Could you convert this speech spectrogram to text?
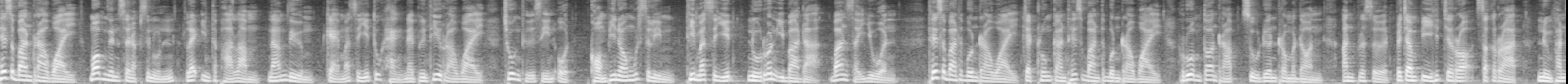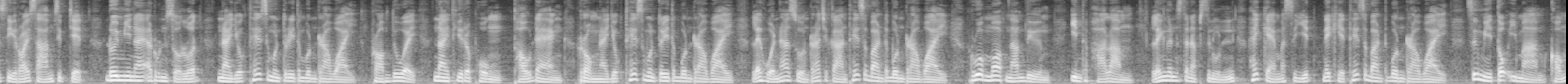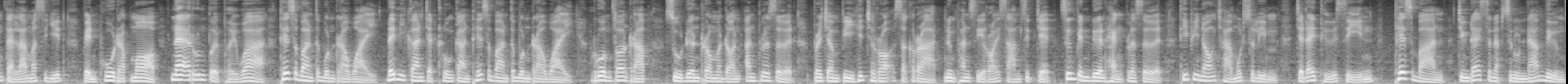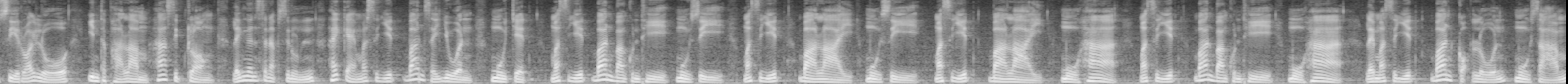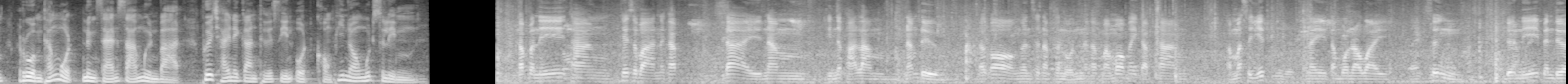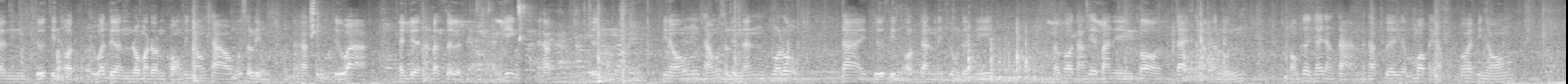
เทศบาลราวัยมอบเงินสนับสนุน และอินทผลัมน้ำดื่ม แก่มัสยิดทุกแห่งในพื้นที่ราวัย ช่วงถือศีลอด ของพี่น้องมุสลิม ที่มัสยิดนูร่นอิบาดะบ้านสายยวน เทศบาลตำบลราวัย จัดโครงการเทศบาลตำบลราวัย ร่วมต้อนรับสู่เดือนรอมฎอน อันประเสริฐ ประจำปีฮิจเราะศักราช 1437 โดยมีนายอรุณโสรสนายกเทศมนตรีตำบลราวัย พร้อมด้วยนายธีรพงษ์เถาแดง รองนายกเทศมนตรีตำบลราวัย และหัวหน้าส่วนราชการเทศบาลตำบลราวัย ร่วมมอบน้ำดื่ม อินทผลัม และเงินสนับสนุน ให้แก่มัสยิดในเขตเทศบาลตำบลราวัย ซึ่งมีโต๊ะอิหม่ามของแต่ละมัสยิดเป็นผู้รับมอบนายอรุณเปิดเผยว่าเทศบาลตำบลราวัย ได้มีการจัดโครงการเทศบาลตำบลราวัย ร่วมต้อนรับ สู่เดือนรอมฎอนอันประเสริฐ ประจำปีฮิจเราะศักราช 1437 ซึ่งเป็นเดือนแห่งประเสริฐ ที่พี่น้องชาวมุสลิมจะได้ถือศีลเทศบาลจึงได้สนับสนุนน้ำดื่ม 400 โหล อินทผลัม 50 กล่อง และเงินสนับสนุนให้แก่มัสยิดบ้านไสยวน หมู่ 7มัสยิดบ้านบางคุนที หมู่ 4 มัสยิด บาลาย หมู่ 4 มัสยิด บาลาย หมู่ 5 มัสยิด บ้านบางคุนที หมู่ 5 และมัสยิด บ้านเกาะโหลน หมู่ 3 รวมทั้งหมด 130,000 บาท เพื่อใช้ในการถือศีลอดของพี่น้องมุสลิม ครับวันนี้ทางเทศบาลนะครับได้นำอินทผลัมน้ำดื่ม แล้วก็เงินสนับสนุนนะครับมามอบให้กับทาง มัสยิดในตำบลราวัย ซึ่งเดือนนี้เป็นเดือนถือศีลอด หรือว่าเดือนรอมฎอนของพี่น้องชาวมุสลิมนะครับ ซึ่งถือว่าเป็นเดือนอันประเสริฐอย่างยิ่งนะครับ ซึ่งพี่น้องชาวมุสลิมนั้นทั่วโลกได้ถือศีลอดกันในช่วงเดือนนี้ แล้วก็ทางเทศบาลเองก็ได้สนับสนุนของเครื่องใช้ต่างๆนะครับ เพื่อจะมอบให้กับพ่อแม่พี่น้อง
